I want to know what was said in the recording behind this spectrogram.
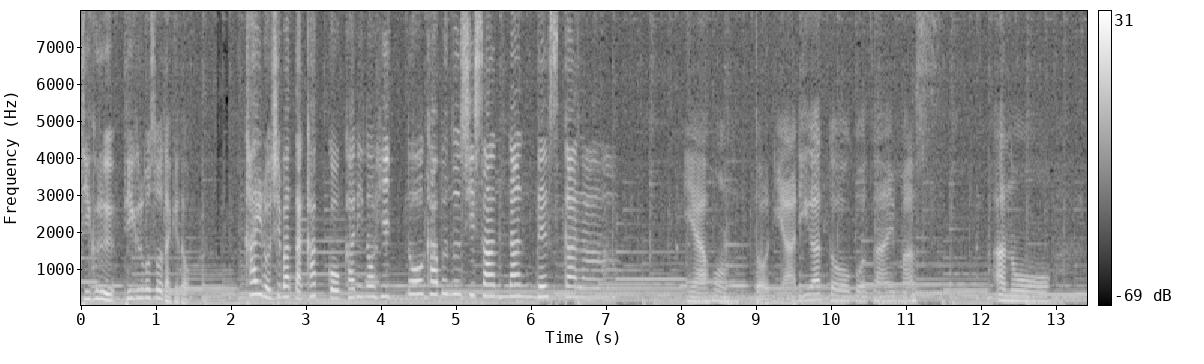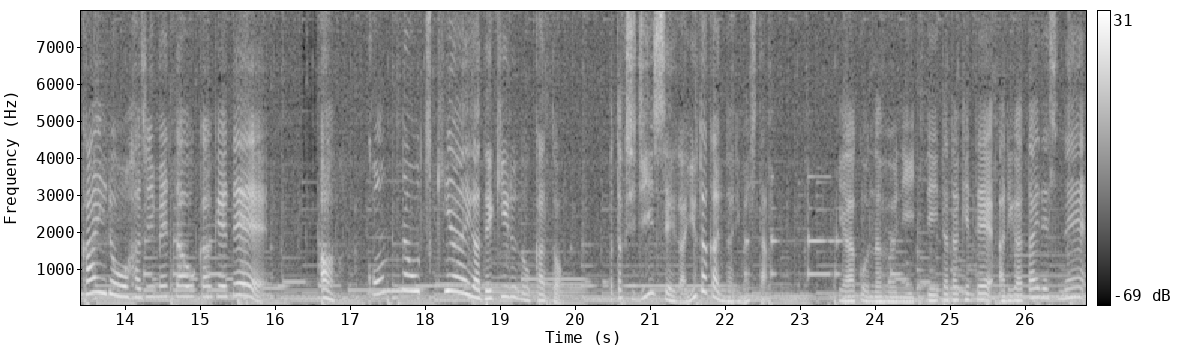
ティーグルティーグルもそうだけどカイロ柴田かっこ仮の筆頭株主さんなんですから。いや本当にありがとうございます。あのカイロを始めたおかげであこんなお付き合いができるのかと。私人生が豊かになりました。いやこんな風に言っていただけてありがたいですね。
